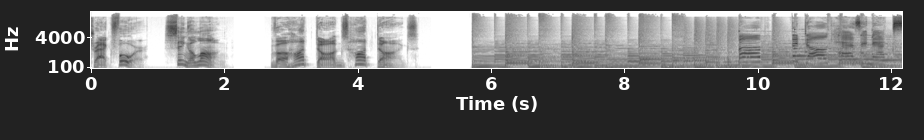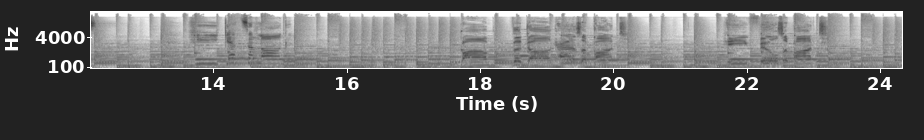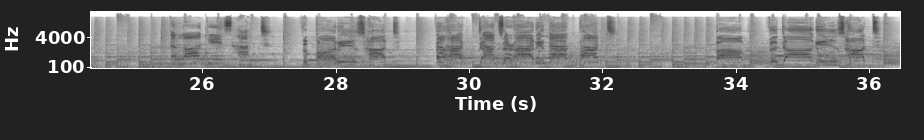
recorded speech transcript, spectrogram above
Track 4. Sing along. The hot dog's hot dogs. Bob the dog has an axe. He gets a log. Bob the dog has a pot. He fills a pot. The log is hot. The pot is hot. Dogs are hot in that pot. Bob the dog is hot.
